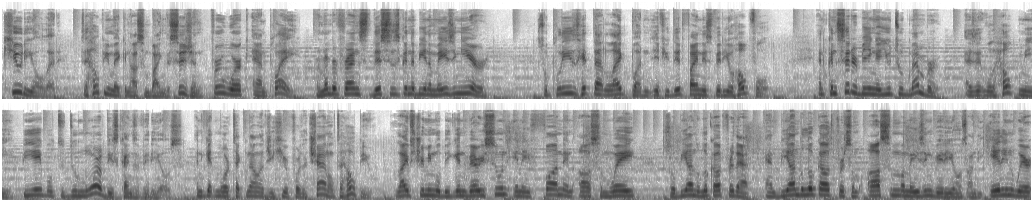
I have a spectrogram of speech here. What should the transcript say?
QD OLED, to help you make an awesome buying decision for work and play. Remember friends, this is gonna be an amazing year, so please hit that like button if you did find this video helpful and consider being a YouTube member as it will help me be able to do more of these kinds of videos and get more technology here for the channel to help you. Live streaming will begin very soon in a fun and awesome way, so be on the lookout for that and be on the lookout for some awesome amazing videos on the Alienware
